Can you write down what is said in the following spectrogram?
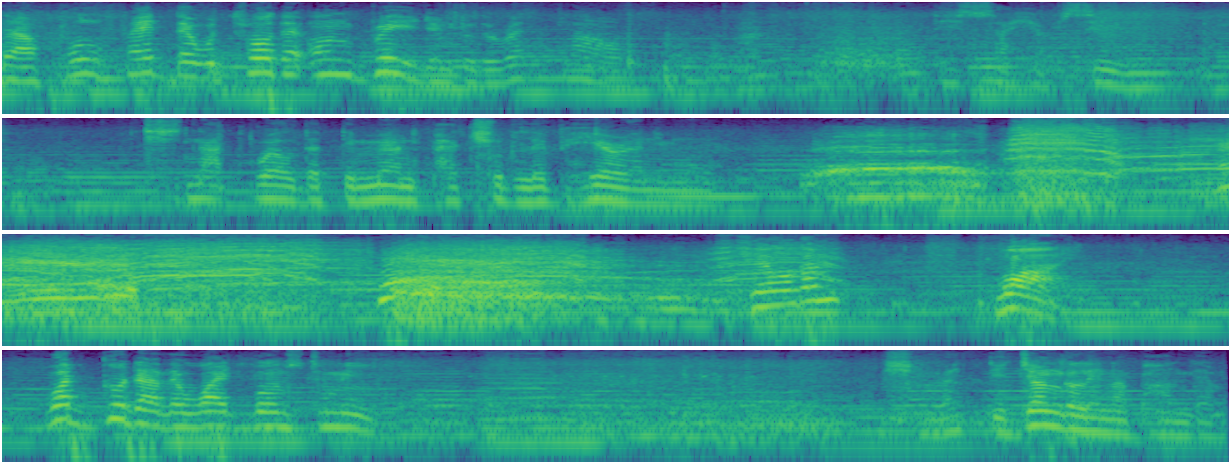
they are full fed, they would throw their own breed into the red cloud. This I have seen. It is not well that the man pack should live here anymore. Kill them? Why? What good are the white bones to me? We shall let the jungle in upon them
